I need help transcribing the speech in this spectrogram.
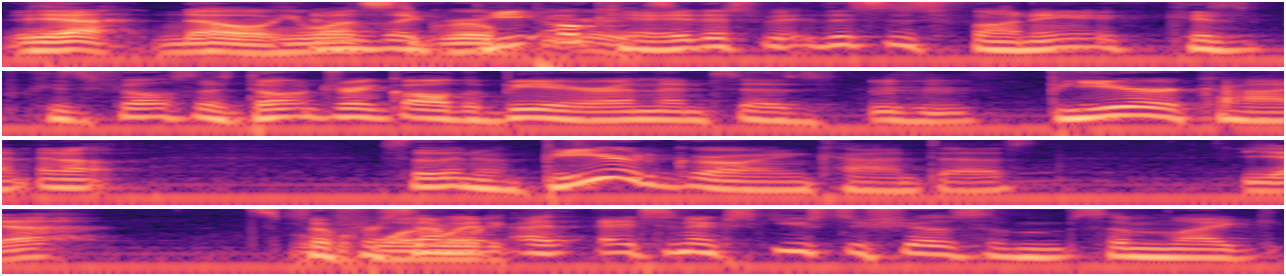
Yeah, no, he And wants was like, to grow "Be- okay, this this is funny because Phil says don't drink all the beer and then says Mm-hmm. beer con and I'll, so then a beard growing contest. Yeah. It's So for some, I- it's an excuse to show some some like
